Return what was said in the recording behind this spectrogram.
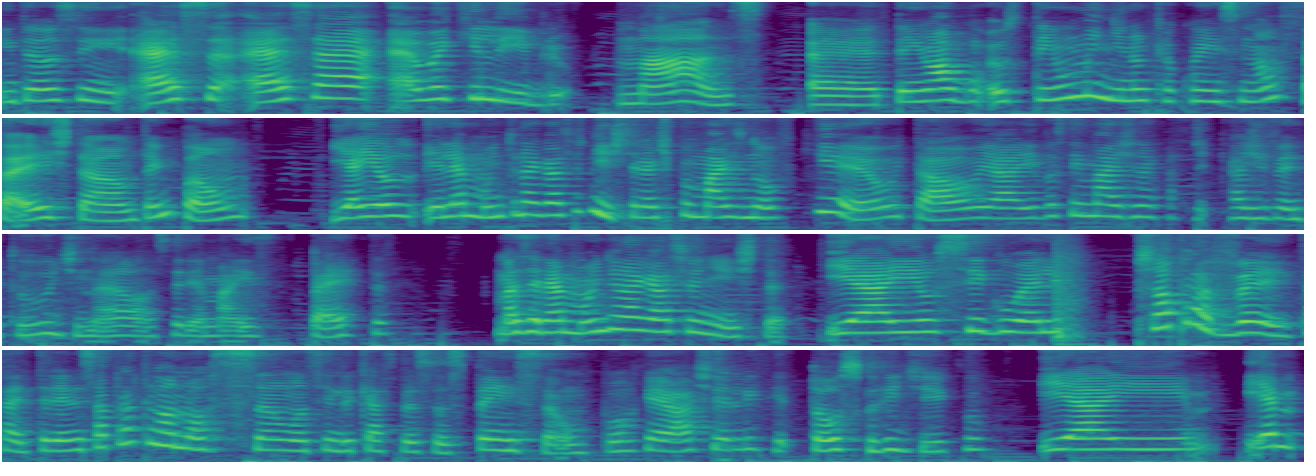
Então, assim, essa, essa é, é o equilíbrio. Mas, é, tem algum, eu tenho um menino que eu conheci numa festa há um tempão. E aí eu- ele é muito negacionista, ele é tipo mais novo que eu e tal. E aí você imagina que a, juventude, né, ela seria mais esperta. Mas ele é muito negacionista. E aí eu sigo ele só pra ver, tá entendendo? Só pra ter uma noção, assim, do que as pessoas pensam. Porque eu acho ele tosco, ridículo. E aí. E é-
